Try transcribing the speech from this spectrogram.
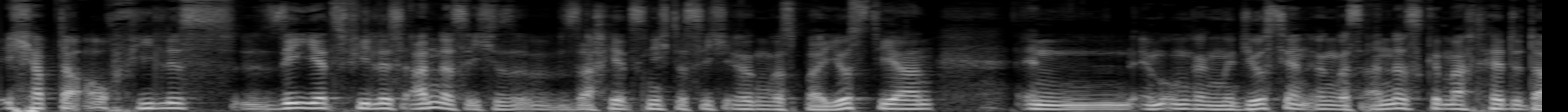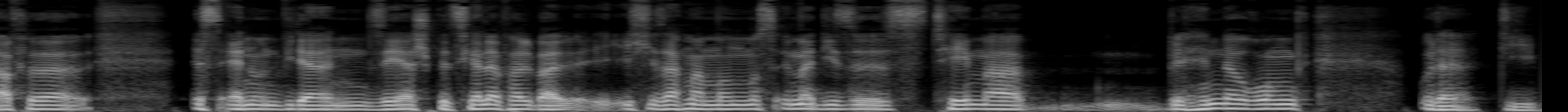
ich habe da auch vieles, sehe jetzt vieles anders. Ich sage jetzt nicht, dass ich irgendwas bei Justian in, im Umgang mit Justian irgendwas anders gemacht hätte. Dafür ist er nun wieder ein sehr spezieller Fall, weil ich sag mal, man muss immer dieses Thema Behinderung oder die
